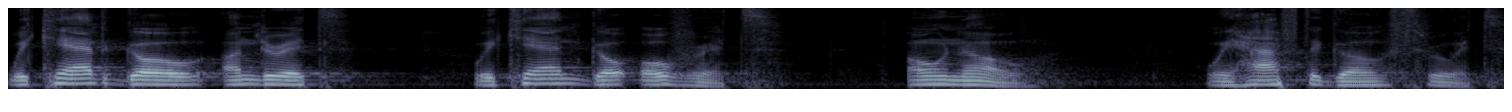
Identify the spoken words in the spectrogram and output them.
we can't go under it, we can't go over it. oh no, we have to go through it.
